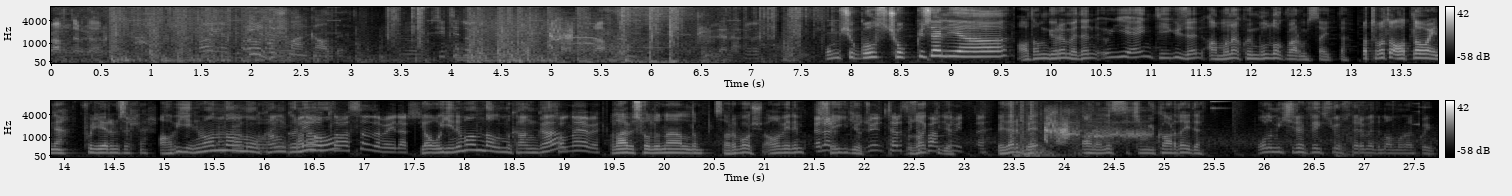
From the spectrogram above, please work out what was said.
Rafter'da. Sağa geldi. Bir düşman kaldı. City duydum. Rafter. Oğlum şu Ghost çok güzel ya. Adam göremeden iyi enti güzel. Amına koyayım bulldog varmış site'da. Batu Batu atla oyna. Full yarım zırhlar. Abi yeni vandal mı o kanka ne Bana o? atla bassana da beyler. Ya o yeni vandal mı kanka? Soluna abi. Ulan abi solunu aldım. Sarı boş ama benim Beyler şey gidiyor. çocuğun Uzak kapandı gidiyor. bitti. Beyler be ananı sikim yukarıdaydı. Oğlum hiç refleks gösteremedim amına koyayım.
